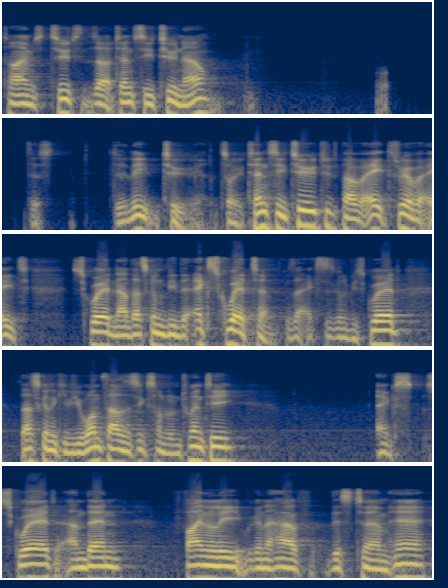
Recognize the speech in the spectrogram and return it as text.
times 2 to the 10C2 now. Just delete 2. Sorry, 10c2, 2 to the power of 8, 3 over 8 squared. Now that's going to be the x squared term because that x is going to be squared. That's going to give you 1,620 x squared. And then finally, we're going to have this term here.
